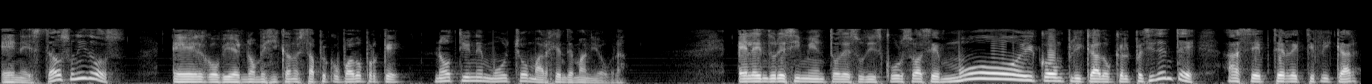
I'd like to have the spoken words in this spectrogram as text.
en Estados Unidos el gobierno mexicano está preocupado porque no tiene mucho margen de maniobra. El endurecimiento de su discurso hace muy complicado que el presidente acepte rectificar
